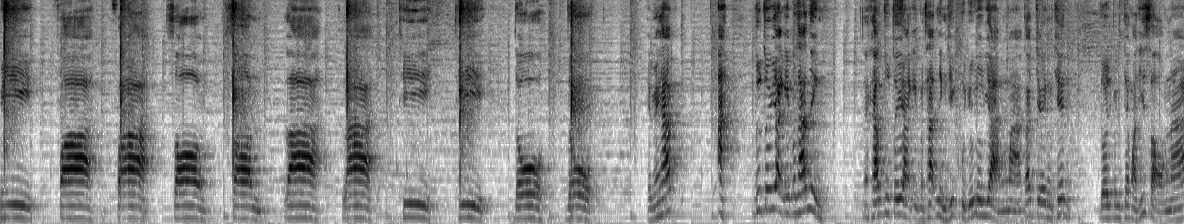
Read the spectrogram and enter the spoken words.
มี ฟา ฟา ซอนซอน ลา ลา ที ที โด โด เห็นไหมครับ อะ ดูตัวอย่างอีกบรรทัดหนึ่งนะครับ ดูตัวอย่างอีกบรรทัดหนึ่งที่ครูยกตัวอย่างมา ก็เจะเป็นเช่น โดยเป็นจังหวะที่ 2 นะ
